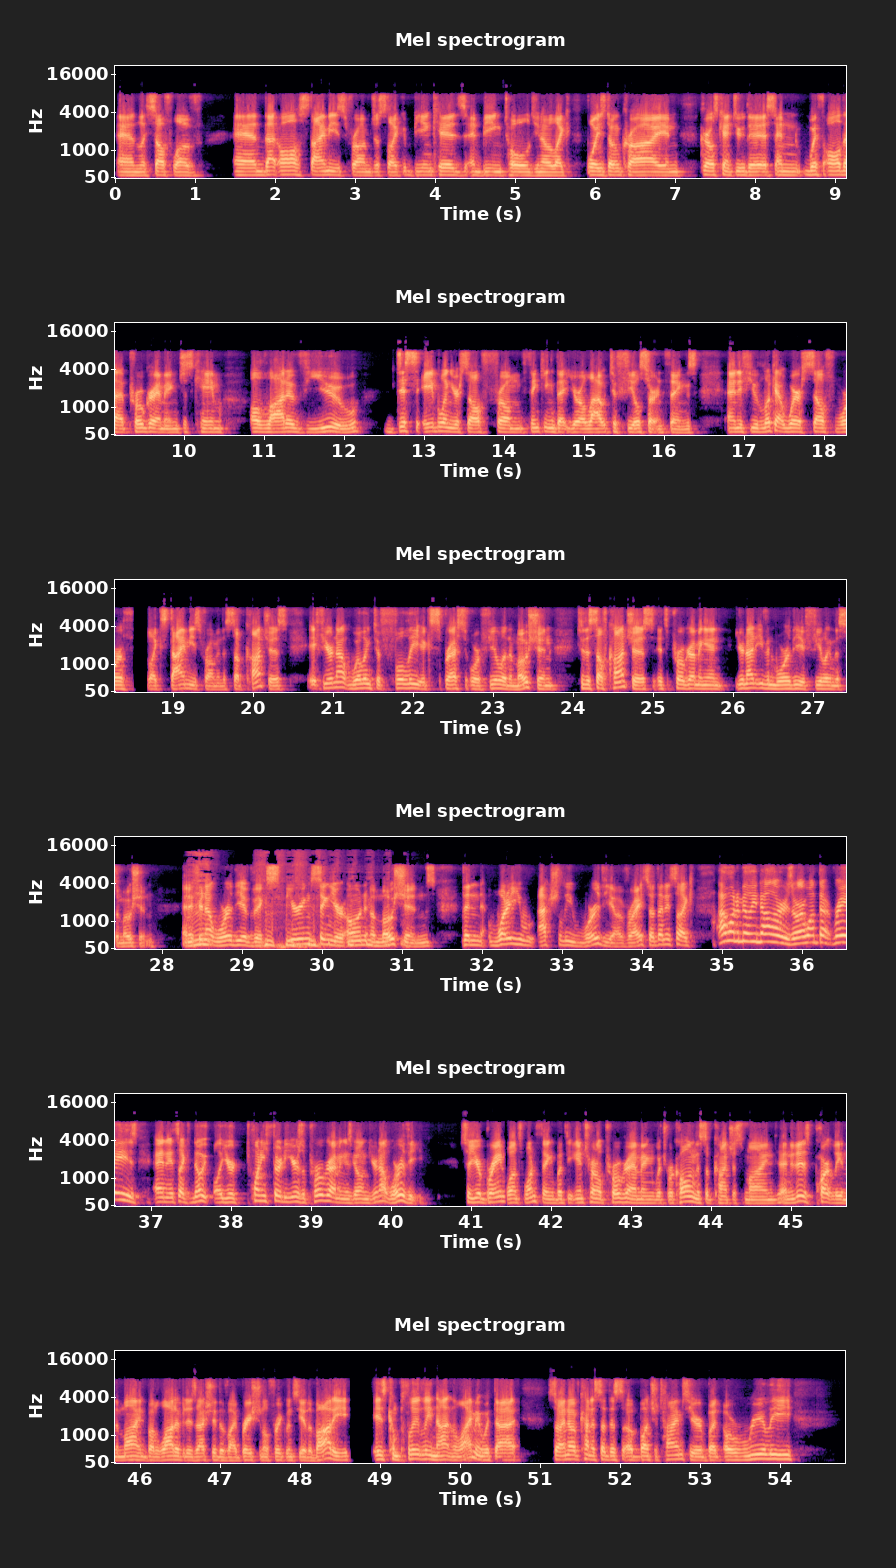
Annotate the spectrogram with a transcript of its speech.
and like self love. And that all stymies from just like being kids and being told, you know, like boys don't cry and girls can't do this. And with all that programming just came a lot of you disabling yourself from thinking that you're allowed to feel certain things. And if you look at where self worth like stymies from in the subconscious, if you're not willing to fully express or feel an emotion to the self-conscious, it's programming in you're not even worthy of feeling this emotion. And if you're not mm. worthy of experiencing your own emotions, then what are you actually worthy of, right? So then it's like, I want a million dollars or I want that raise. And it's like, no, well, your 20, 30 years of programming is going, you're not worthy. So your brain wants one thing, but the internal programming, which we're calling the subconscious mind, and it is partly in the mind, but a lot of it is actually the vibrational frequency of the body, is completely not in alignment with that. So I know I've kind of said this a bunch of times here, but a really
